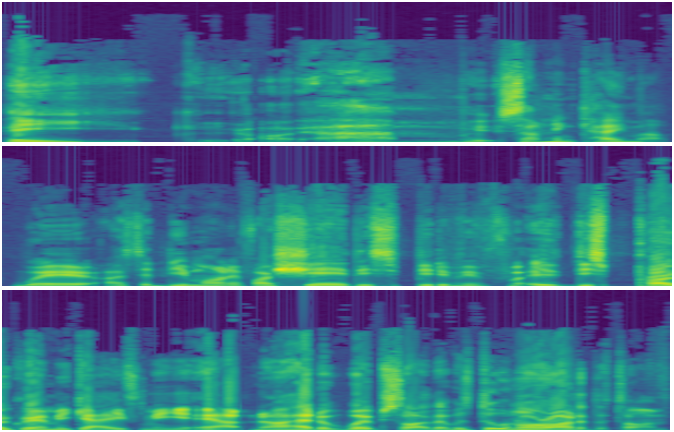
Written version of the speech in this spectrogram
he um, something came up where I said, "Do you mind if I share this bit of info- uh, this program he gave me out?" And I had a website that was doing all right at the time.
